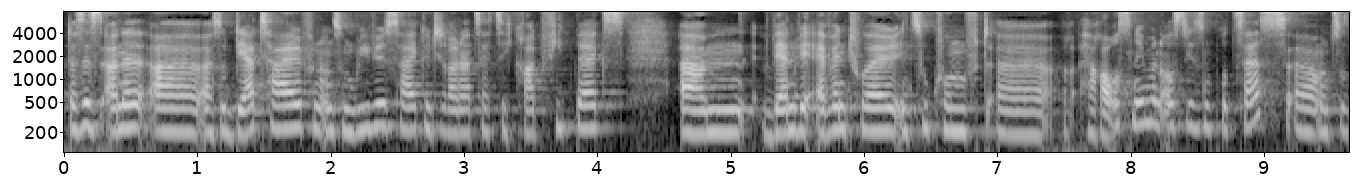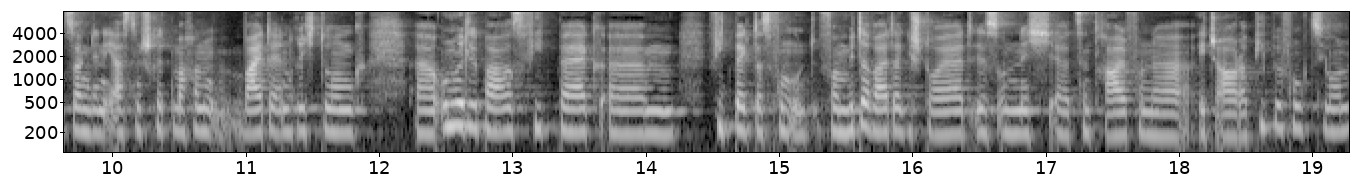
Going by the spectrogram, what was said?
das ist eine, äh, also der Teil von unserem Review Cycle, die 360 Grad Feedbacks, ähm, werden wir eventuell in Zukunft äh, herausnehmen aus diesem Prozess äh, und sozusagen den ersten Schritt machen, weiter in Richtung äh, unmittelbares Feedback, ähm, Feedback, das vom, vom Mitarbeiter gesteuert ist und nicht äh, zentral von der HR- oder People-Funktion.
